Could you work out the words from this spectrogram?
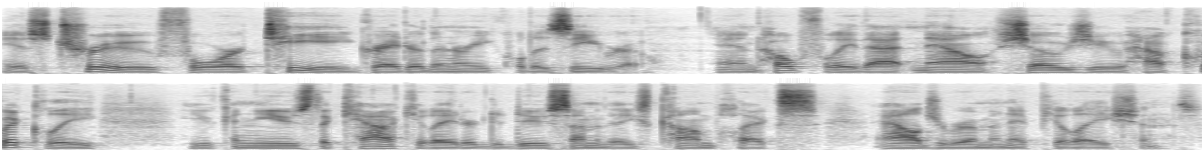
is true for t greater than or equal to 0. And hopefully that now shows you how quickly you can use the calculator to do some of these complex algebra manipulations.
